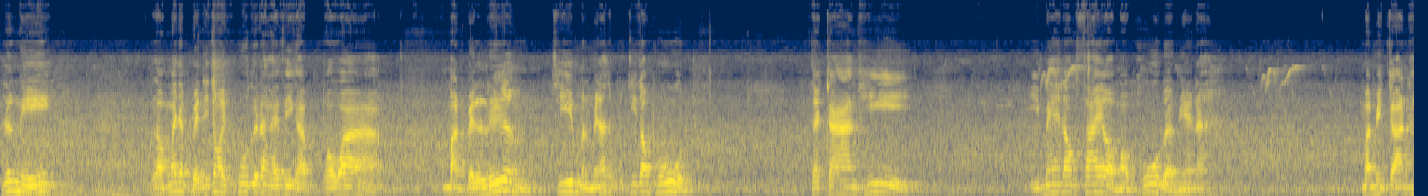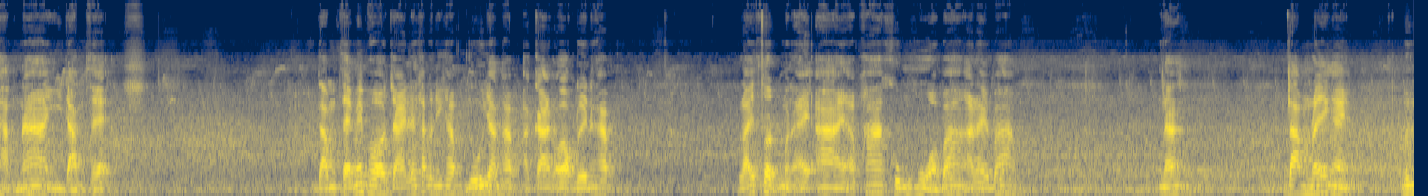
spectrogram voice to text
เรื่องนี้เราไม่จำเป็นที่ต้องไปพูดก็ได้ครับพี่ครับ เพราะว่ามันเป็นเรื่องที่มันไม่น่าที่ต้องพูด แต่การที่ อีแม่นอกไส้ออกมาพูดแบบนี้นะ มันเป็นการหักหน้าอีดำแซะดำแซะไม่พอใจแล้วครับตอนนี้ครับ รู้ยังครับ อาการออกเลยนะครับไลฟ์สดเหมือนไออายเอาผ้าคลุมหัวบ้างอะไรบ้าง นะดำแล้วยังไง มึง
